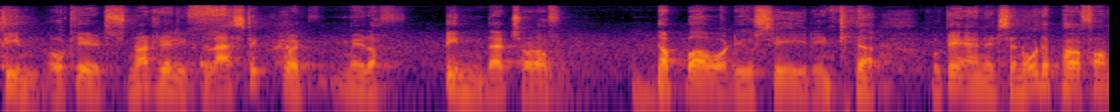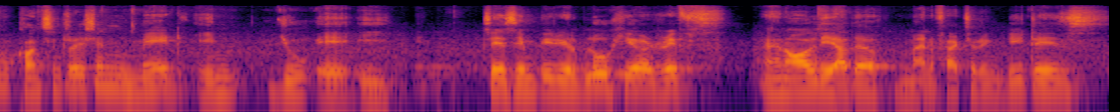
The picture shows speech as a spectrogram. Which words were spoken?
tin okay? It's not really plastic but made of tin that sort of dabba what do you say in india okay? And it's an eau de parfum concentration made in uae it says imperial blue here riffs and all the other manufacturing details.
